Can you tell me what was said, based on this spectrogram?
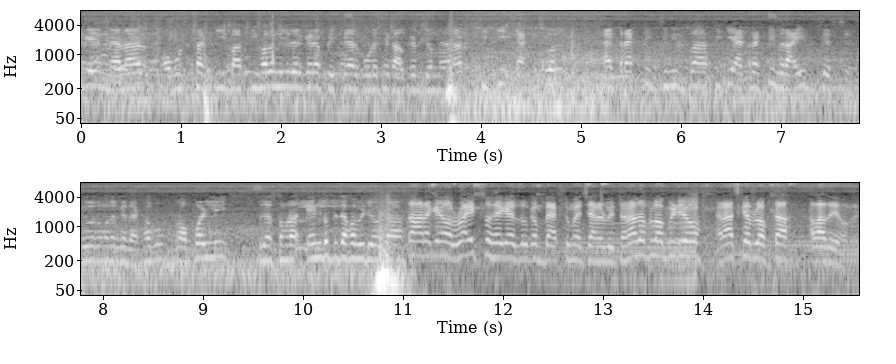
আগে মেলার অবস্থা কী বা কীভাবে নিজেদেরকে এটা প্রিপেয়ার করেছে কালকের জন্য মেলার কী কী অ্যাকচুয়াল অ্যাট্রাকটিভ জিনিস বা কী কী অ্যাট্রাকটিভ রাইডস এসছে, সেগুলো তোমাদেরকে দেখাবো প্রপারলি জাস্ট তোমরা এন্ড অব্দি দেখো ভিডিওটা তার আগে all right so hey guys welcome back to my channel with another blog video আর আজকের ব্লগটা আলাদাই হবে।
